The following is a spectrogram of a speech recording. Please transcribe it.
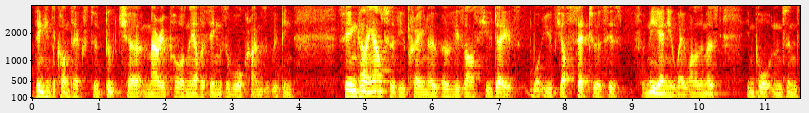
I think in the context of Bucha, Mariupol, and the other things, the war crimes that we've been seeing coming out of Ukraine over these last few days, what you've just said to us is, for me anyway, one of the most important and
